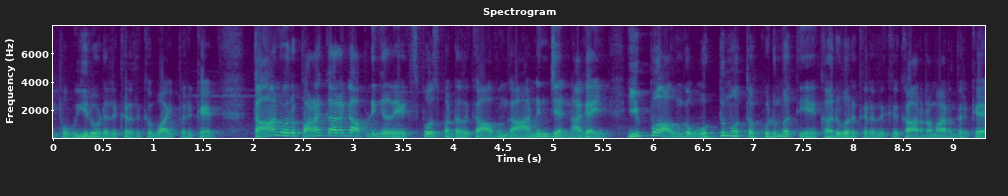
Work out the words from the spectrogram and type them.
இப்போ உயிரோடு இருக்கிறதுக்கு வாய்ப்பு இருக்கு தான் ஒரு பணக்காரங்க அப்படிங்கிறத எக்ஸ்போஸ் பண்ணுறதுக்கு அவங்க அணிஞ்ச நகை இப்போ அவங்க ஒட்டுமொத்த குடும்பத்தையே கருவறுக்கிறதுக்கு காரணமாக இருந்திருக்கு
